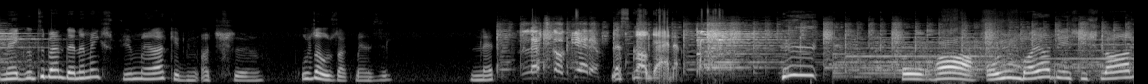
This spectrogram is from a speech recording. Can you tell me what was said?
Magnet'i ben denemek istiyorum. Merak ediyorum açışlarını. Uzak uzak menzil. Net. Let's go get him. Let's go get him. Oha oyun baya değişmiş lan.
